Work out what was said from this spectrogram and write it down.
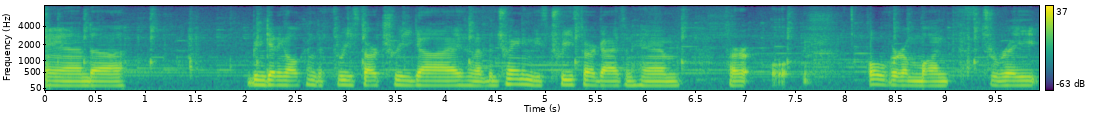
and uh, been getting all kinds of three-star tree guys, and I've been training these three-star guys in him for over a month straight,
